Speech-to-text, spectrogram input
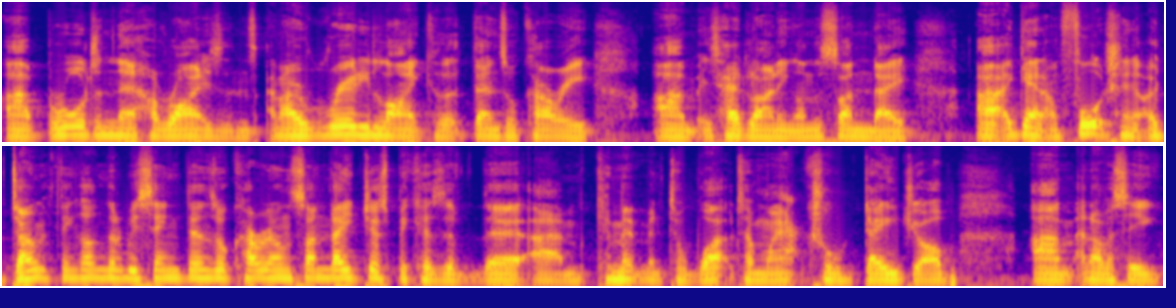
uh, broaden their horizons. And I really like that Denzel Curry um, is headlining on the Sunday. Uh, again, unfortunately, I don't think I'm going to be seeing Denzel Curry on Sunday just because of the um, commitment to work to my actual day job, um, and obviously,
